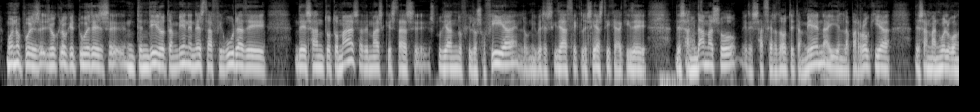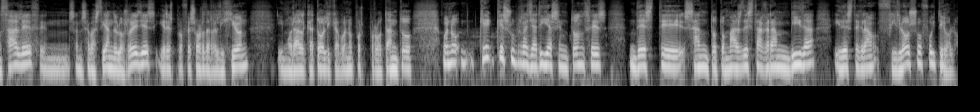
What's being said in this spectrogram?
Bueno, pues yo creo que tú eres eh, entendido también en esta figura de, Santo Tomás, además que estás eh, estudiando filosofía en la Universidad Eclesiástica aquí de, San Damaso, eres sacerdote también ahí en la parroquia de San Manuel González, en San Sebastián de los Reyes, y eres profesor de religión y moral católica. Bueno, pues por lo tanto, bueno, ¿qué, qué subrayarías entonces de este Santo Tomás, de esta gran vida y de este gran filósofo y teólogo?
